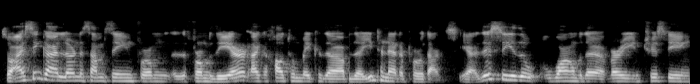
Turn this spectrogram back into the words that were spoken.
So I think I learned something from from there, like how to make the, the internet products. Yeah, this is one of the very interesting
